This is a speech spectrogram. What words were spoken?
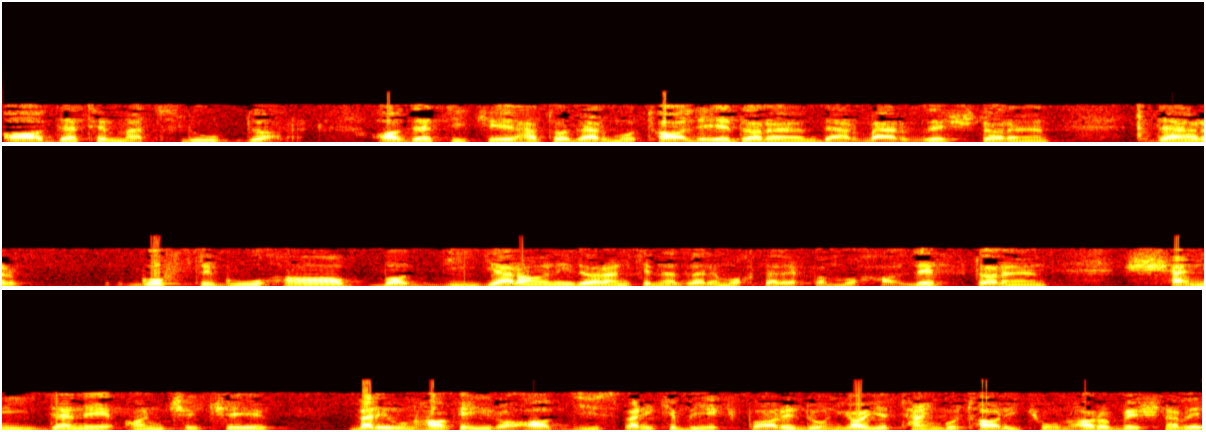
عادت مطلوب دارن. عادتی که حتی در مطالعه دارن در ورزش دارن در گفتگوها با دیگرانی دارن که نظر مختلف و مخالف دارن. شنیدن آنچه که برای اونها که ایرا عادی برای که به یک بار دنیای تنگ و تاریک اونها رو بشنوه.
